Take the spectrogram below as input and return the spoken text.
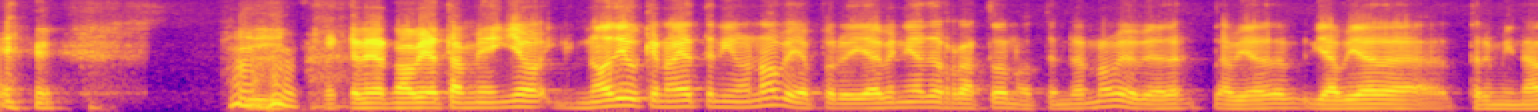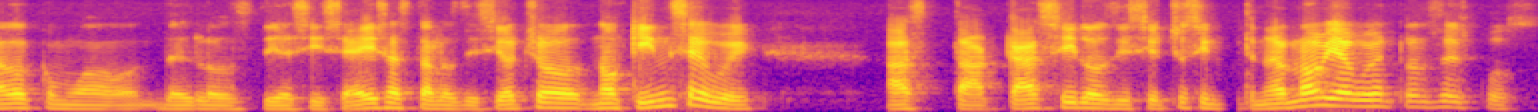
y tener novia también yo. No digo que no haya tenido novia, pero ya venía de rato no tener novia. Había, había- ya había terminado como de los 16 hasta los 18, no 15, güey. Hasta casi los 18 sin tener novia, güey. Entonces, pues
